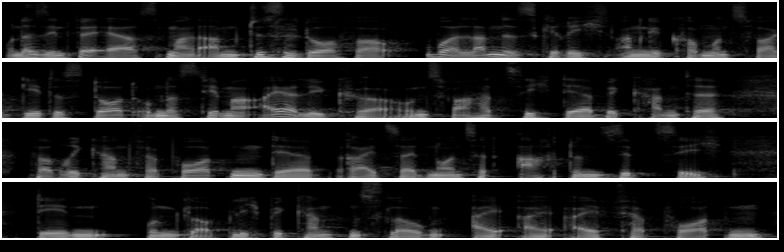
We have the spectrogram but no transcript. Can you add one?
Und da sind wir erstmal am Düsseldorfer Oberlandesgericht angekommen. Und zwar geht es dort um das Thema Eierlikör. Und zwar hat sich der bekannte Fabrikant Verporten, der bereits seit 1978 den unglaublich bekannten Slogan Ei, Ei, Ei Verporten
